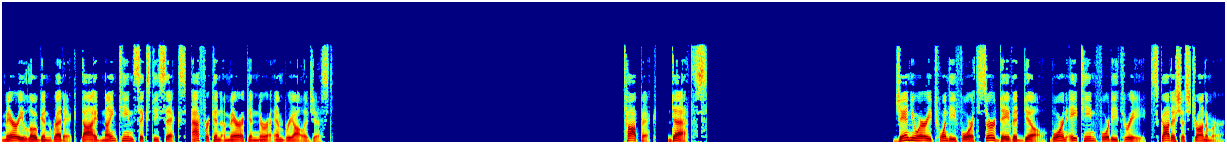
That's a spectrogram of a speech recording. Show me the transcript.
Mary Logan Reddick died 1966, African-American neuroembryologist. Topic: Deaths. January 24 Sir David Gill born 1843, Scottish astronomer,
